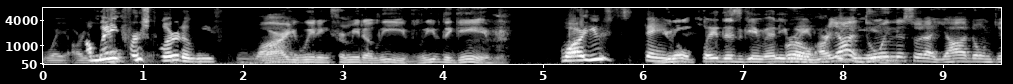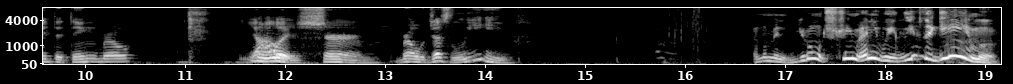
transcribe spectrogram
Wait, are you? I'm waiting for Sllr to leave. Why are you waiting for me to leave? Leave the game. Why are you staying? You don't play this game anyway. Bro, are y'all game. doing this so that y'all don't get the thing, bro? Y'all what? are sherm. Bro, just leave. Element, you don't stream anyway. Leave the game.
